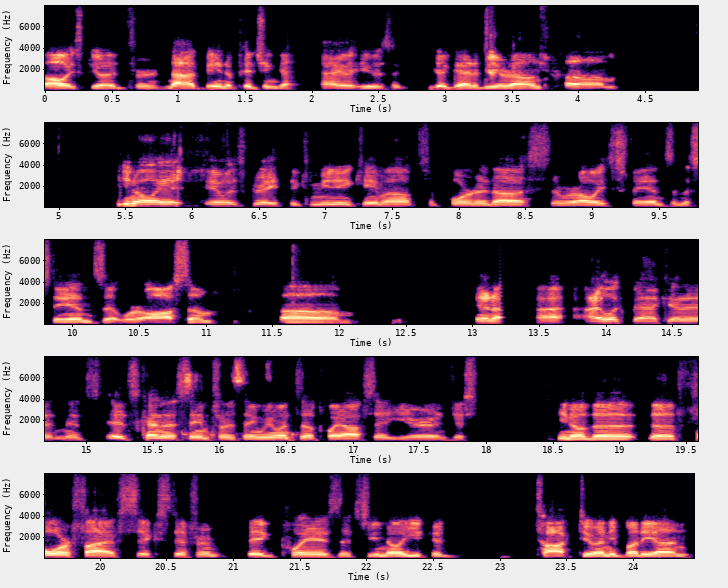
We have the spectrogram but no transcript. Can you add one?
always good for not being a pitching guy. He was a good guy to be around. Um, you know, it, it was great. The community came out, supported us. There were always fans in the stands that were awesome. Um, and I, I look back at it and it's, it's kind of the same sort of thing. We went to the playoffs that year and just, you know, the, the four, five, six different big plays that, you know, you could talk to anybody on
